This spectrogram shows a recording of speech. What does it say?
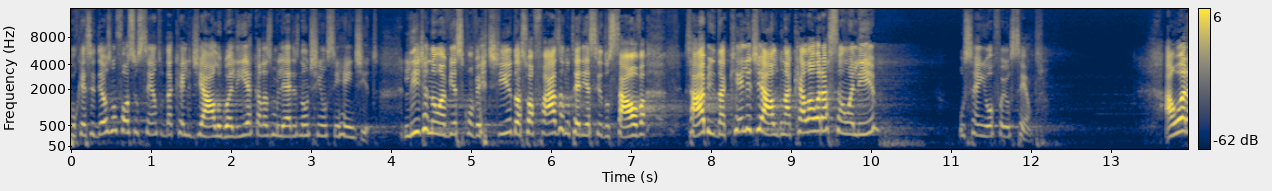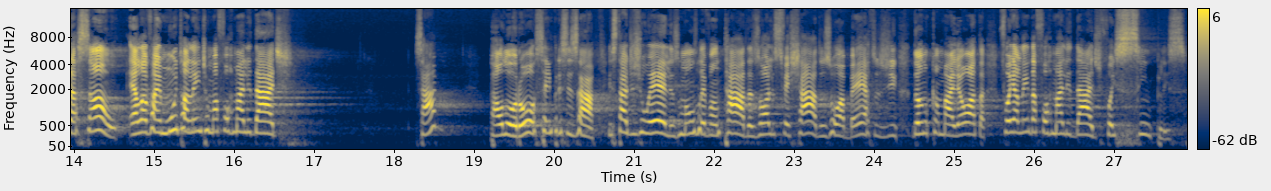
Porque se Deus não fosse o centro daquele diálogo ali, aquelas mulheres não tinham se rendido. Lídia não havia se convertido, a sua fase não teria sido salva. sabe, naquele diálogo, naquela oração ali, o Senhor foi o centro. A oração, ela vai muito além de uma formalidade. Sabe? Paulo orou sem precisar estar de joelhos, mãos levantadas, olhos fechados ou abertos, de, dando cambalhota. Foi além da formalidade, foi simples.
